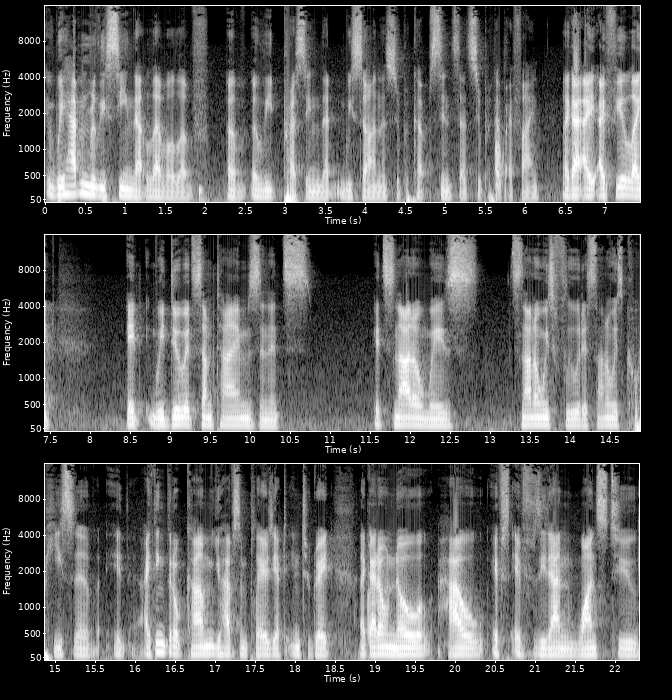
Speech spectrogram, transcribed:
we haven't really seen that level of of elite pressing that we saw in the Super Cup since that Super Cup. I find. Like I I feel like it we do it sometimes and it's it's not always it's not always fluid it's not always cohesive. It i think that'll come you have some players you have to integrate. Like i don't know how if if zidane wants to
